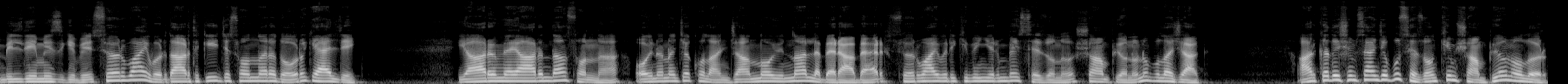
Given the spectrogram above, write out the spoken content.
Bildiğimiz gibi Survivor'da artık iyice sonlara doğru geldik. Yarın ve yarından sonra oynanacak olan canlı oyunlarla beraber Survivor 2025 sezonu şampiyonunu bulacak. Arkadaşım sence bu sezon kim şampiyon olur?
